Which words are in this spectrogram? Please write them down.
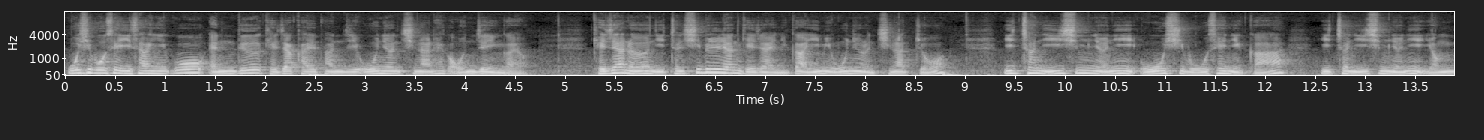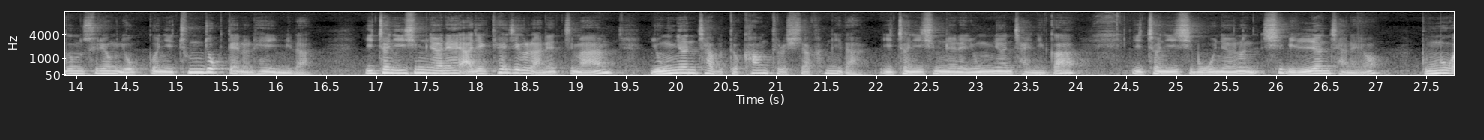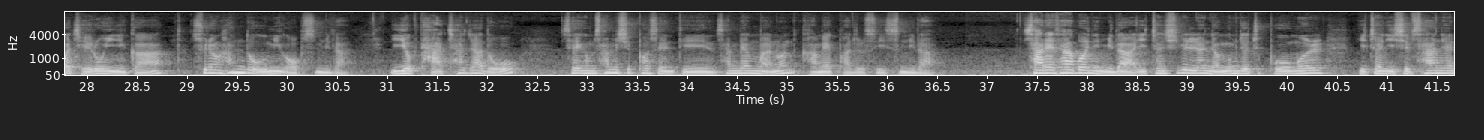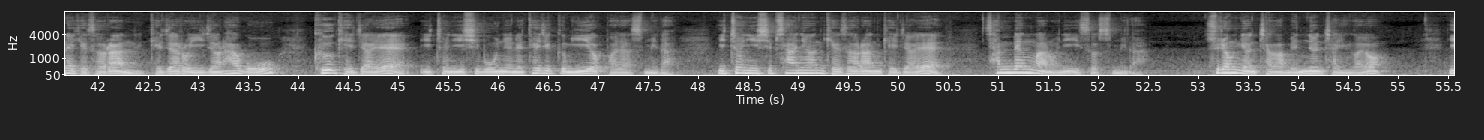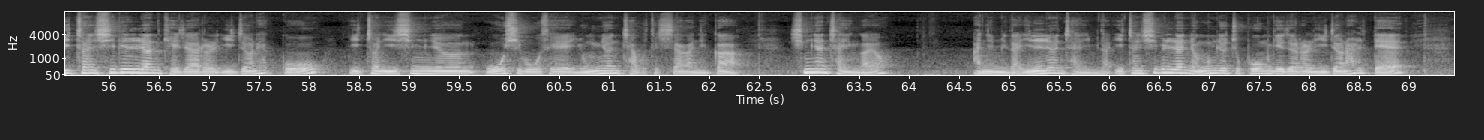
55세 이상이고 엔드 계좌 가입한 지 5년 지난 해가 언제인가요? 계좌는 2011년 계좌이니까 이미 5년은 지났죠. 2020년이 55세니까 2020년이 연금 수령 요건이 충족되는 해입니다. 2020년에 아직 퇴직을 안 했지만 6년 차부터 카운트를 시작합니다. 2020년에 6년 차이니까 2025년은 11년 차네요. 분모가 제로이니까 수령 한도 의미가 없습니다. 2억 다 찾아도 세금 30%인 300만 원 감액 받을 수 있습니다. 사례 4번입니다. 2011년 연금저축보험을 2024년에 개설한 계좌로 이전하고 그 계좌에 2025년에 퇴직금 2억 받았습니다. 2024년 개설한 계좌에 300만 원이 있었습니다. 수령 연차가 몇 년 차인가요? 2011년 계좌를 이전했고 2020년 55세 6년 차부터 시작하니까 10년 차인가요? 아닙니다. 1년 차입니다. 2011년 연금저축보험 계좌를 이전할 때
